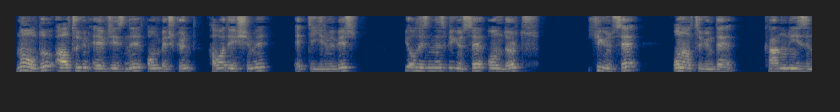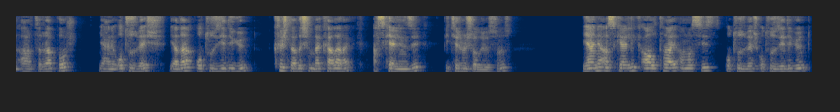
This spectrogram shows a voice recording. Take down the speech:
Ne oldu? 6 gün evci izni, 15 gün hava değişimi etti 21. Yol izniniz bir günse 14. 2 günse 16 günde kanuni izin artı rapor yani 35 ya da 37 gün kışla dışında kalarak askerliğinizi bitirmiş oluyorsunuz. Yani askerlik 6 ay ama siz 35-37 gün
